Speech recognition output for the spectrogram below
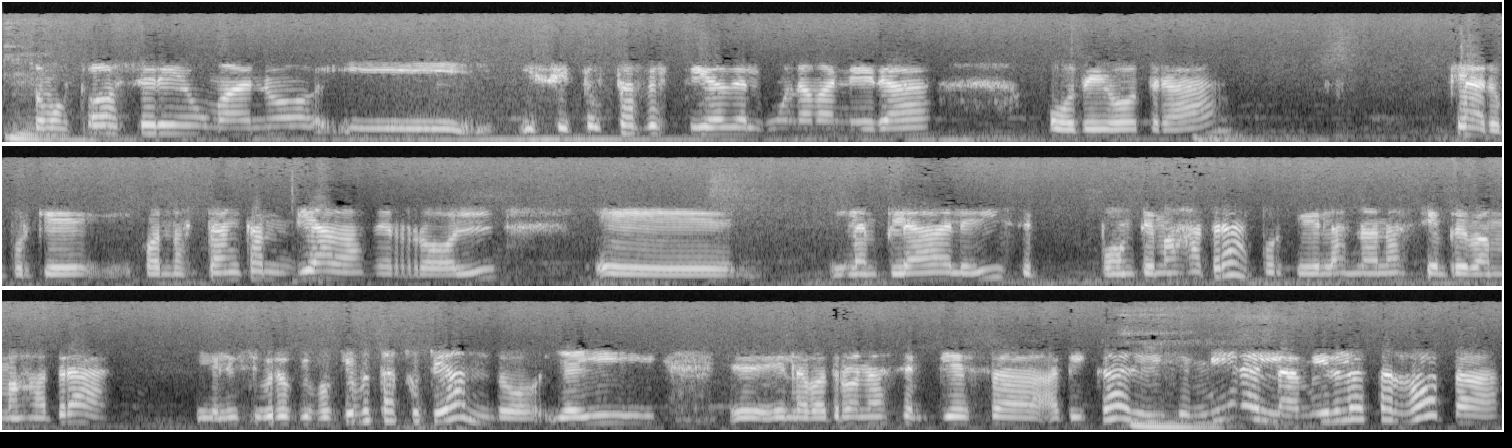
Mm. Somos todos seres humanos y, y si tú estás vestida de alguna manera o de otra, claro, porque cuando están cambiadas de rol, eh, la empleada le dice, ponte más atrás, porque las nanas siempre van más atrás. Y él dice, pero ¿por qué me estás tuteando? Y ahí eh, la patrona se empieza a picar y dice, mírenla, mírenla, está rota.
